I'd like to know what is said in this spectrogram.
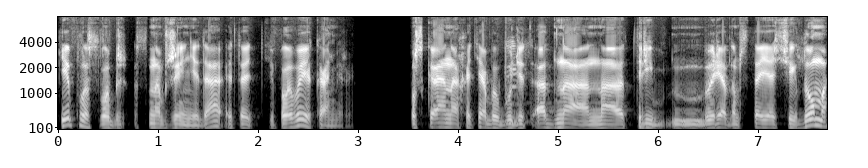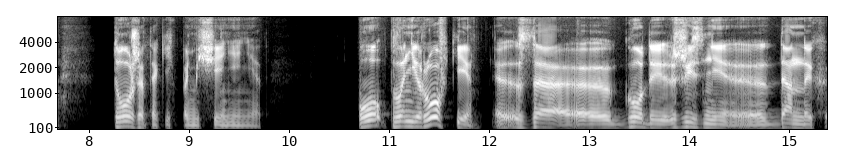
теплоснабжении, да, это тепловые камеры. Пускай она хотя бы будет одна на три рядом стоящих дома, тоже таких помещений нет. По планировке э, за э, годы жизни э, данных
